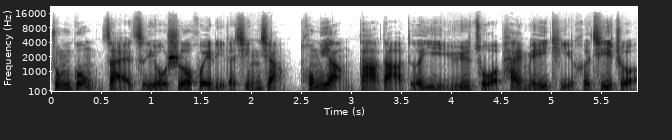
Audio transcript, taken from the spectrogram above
中共在自由社会里的形象同样大大得益于左派媒体和记者。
